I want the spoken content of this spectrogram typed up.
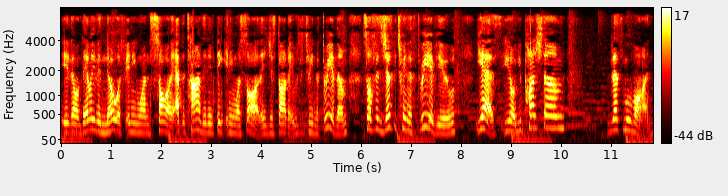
you know they don't even know if anyone saw it at the time they didn't think anyone saw it they just thought it was between the three of them so if it's just between the three of you yes you know you punch them let's move on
